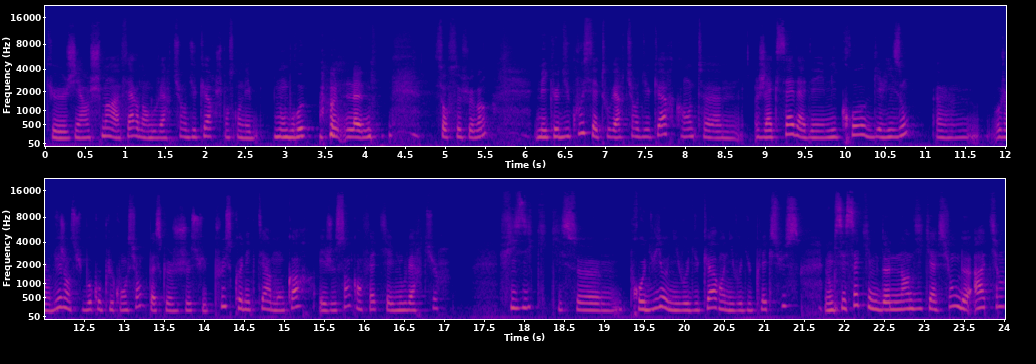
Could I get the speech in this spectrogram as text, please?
que j'ai un chemin à faire dans l'ouverture du cœur. Je pense qu'on est nombreux sur ce chemin. Mais que du coup, cette ouverture du cœur, quand euh, j'accède à des micro-guérisons, euh, aujourd'hui j'en suis beaucoup plus consciente parce que je suis plus connectée à mon corps et je sens qu'en fait il y a une ouverture physique qui se produit au niveau du cœur, au niveau du plexus. Donc c'est ça qui me donne l'indication de ah tiens,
